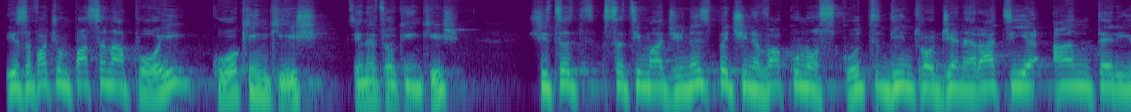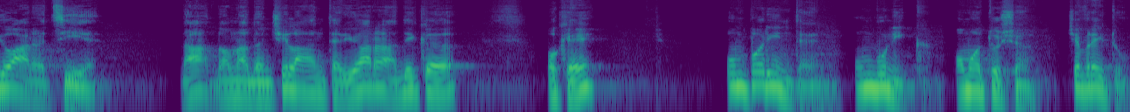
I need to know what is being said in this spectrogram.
e să faci un pas înapoi, cu ochii închiși, țineți ochii închiși, și să, să-ți imaginezi pe cineva cunoscut dintr-o generație anterioară ție. Da? Doamna Dăncila, anterioară, adică, ok, un părinte, un bunic, o mătușă, ce vrei tu,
